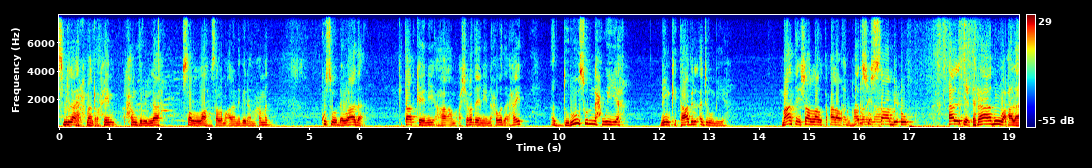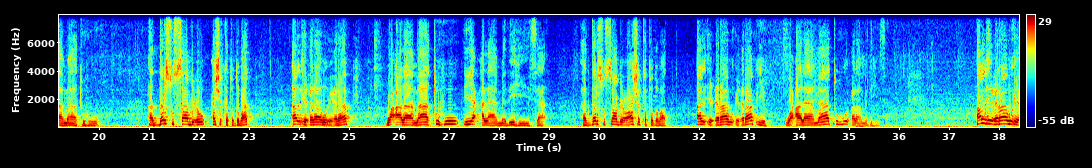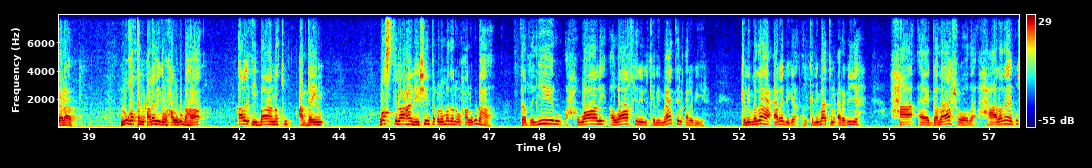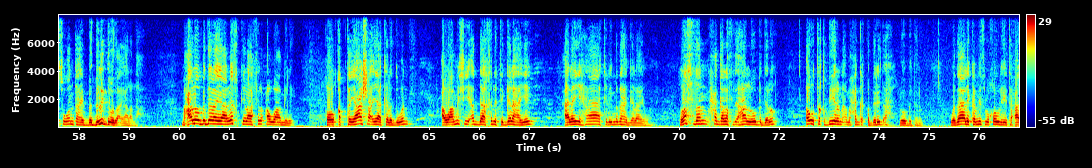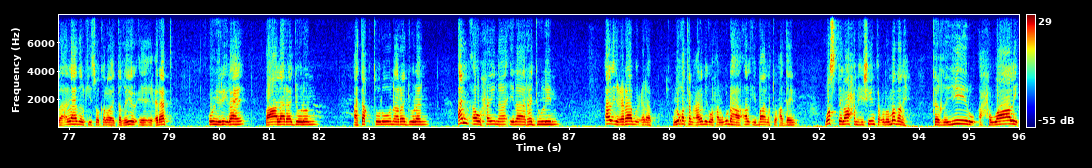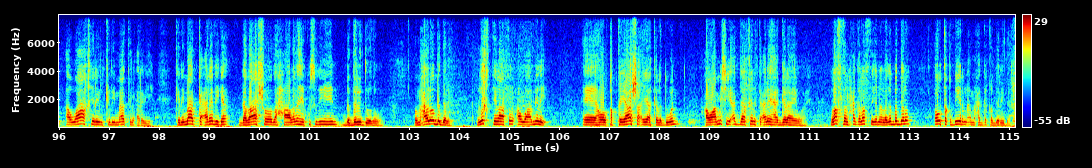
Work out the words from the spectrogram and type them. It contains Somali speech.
بسم الله الرحمن الرحيم الحمد لله صلى الله وسلم على نبينا محمد kusoo dhowaada kitaabkeenii ahaa ama casharadeenii naxwada ahayd adduruus الnaxwiya min kitaabi اlajrumiya maanta in sha allahu tacaala waxaan darsu saabicu alcraabu wacalaamaatuhu addarsu الsaabicu cashirka toddobaad alcraabu icraab wacalaamaatuhu iyo calaamadihiisa addarsu saabicu cashirka toddobaad alcraabu icraab iyo wacalaamaatuhu calaamadihiisa alcraabu icraab luqatan carabiga waxaa lagu dhahaa alibaanatu caddayn wasilaaxan heshiinta culimmadana waxaa lagu dhahaa tagyiiru axwaali awaakhiri alkalimaati alcarabiya kelimadaha carabiga alkalimaat alcarabiya gadaashooda xaaladahay ku sugan tahay bedelidooda ayaa la dhahaa maxaa loo bedelayaa likhtilaafi alcawaamili? Howlqabtayaasha ayaa kala duwan. Cawaamishii addaakhilati galahayay calayhaa kelimadaha galaya waay. Lafdan xagga lafdi ahaan loo bedelo aw taqdiiran ama xagga qadarid ah loo bedelo. Wadalika mithlu qowlihi tacaala alla hadalkiisoo kale waa tagyiir icraabta uu yihi ilaahay qaala rajulun ataqtuluuna rajula an awxaynaa ilaa rajulin? Alicraabu icraab luqatan carabiga waxaa lagu dhahaa alibaanatu caddayn. Wasilaaxan heshiinta culummadane tagyiiru axwaali awaakhiri alkalimaati alcarabiya. Kalimaadka carabiga gadaashooda xaaladahay ku sugan yihiin bedelidooda wa oo maxaa loo bedelay? Likhtilaafi alcawaamili howlqabtayaasha ayaa kala duwan. Cawaamishii addaakhilati caleyha galaya waaye lafdan xagga lafdigana laga bedelo aw taqdiiran ama xagga qadarida ah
